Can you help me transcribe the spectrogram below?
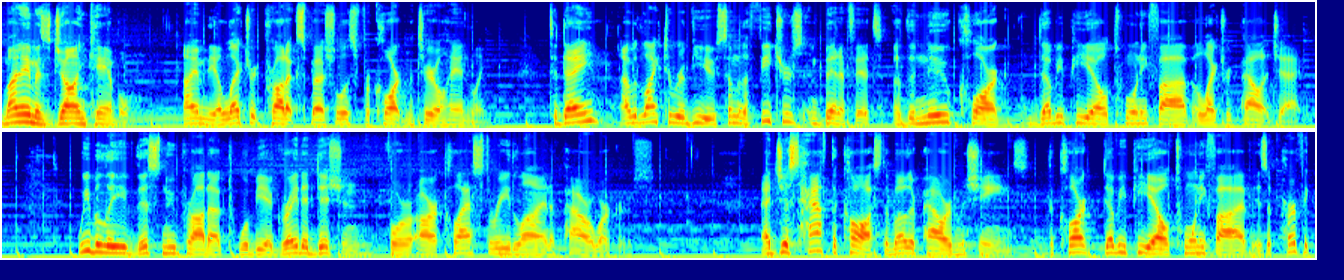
my name is John Campbell. I am the Electric Product Specialist for Clark Material Handling. Today, I would like to review some of the features and benefits of the new Clark WPL25 electric pallet jack. We believe this new product will be a great addition for our Class 3 line of power workers. At just half the cost of other powered machines, the Clark WPL25 is a perfect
